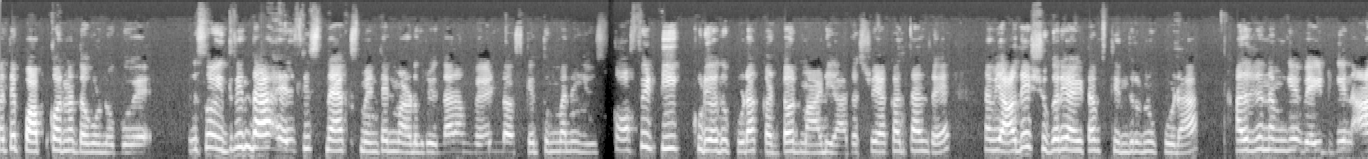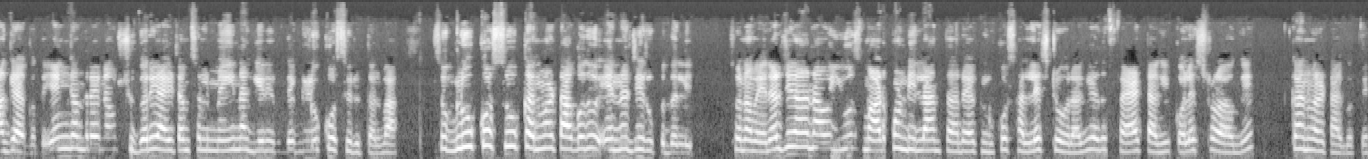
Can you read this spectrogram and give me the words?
ಮತ್ತು ಪಾಪ್ಕಾರ್ನ ತೊಗೊಂಡೋಗುವೆ. ಸೊ ಇದರಿಂದ ಹೆಲ್ತಿ ಸ್ನ್ಯಾಕ್ಸ್ ಮೇಂಟೈನ್ ಮಾಡೋದ್ರಿಂದ ನಮ್ಮ ವೆಯ್ಟ್ ಲಾಸ್ಗೆ ತುಂಬಾನೇ ಯೂಸ್ ಕಾಫಿ ಟೀ ಕುಡಿಯೋದು ಕೂಡ ಕಟ್ ಡೌನ್ ಮಾಡಿ ಆದಷ್ಟು. ಯಾಕಂತಂದ್ರೆ ನಾವು ಯಾವುದೇ ಶುಗರಿ ಐಟಮ್ಸ್ ತಿಂದ್ರೂ ಕೂಡ ಅದರಿಂದ ನಮಗೆ ವೆಯ್ಟ್ ಗೇನ್ ಆಗೇ ಆಗುತ್ತೆ. ಹೆಂಗಂದ್ರೆ ನಾವು ಶುಗರಿ ಐಟಮ್ಸ್ ಅಲ್ಲಿ ಮೇಯ್ನ್ ಆಗಿ ಏನಿರುತ್ತೆ ಗ್ಲೂಕೋಸ್ ಇರುತ್ತಲ್ವಾ? ಸೊ ಗ್ಲೂಕೋಸು ಕನ್ವರ್ಟ್ ಆಗೋದು ಎನರ್ಜಿ ರೂಪದಲ್ಲಿ. ಸೊ ನಾವು ಎನರ್ಜಿನ ನಾವು ಯೂಸ್ ಮಾಡ್ಕೊಂಡಿಲ್ಲ ಅಂತಂದ್ರೆ ಗ್ಲೂಕೋಸ್ ಅಲ್ಲೇ ಸ್ಟೋರ್ ಆಗಿ ಅದು ಫ್ಯಾಟ್ ಆಗಿ ಕೊಲೆಸ್ಟ್ರಾಲ್ ಆಗಿ ಕನ್ವರ್ಟ್ ಆಗುತ್ತೆ.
